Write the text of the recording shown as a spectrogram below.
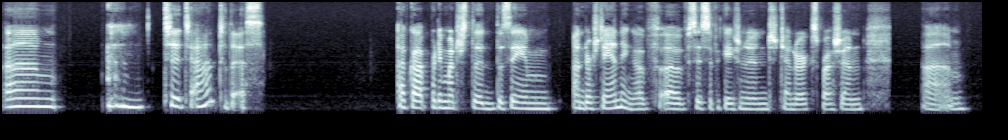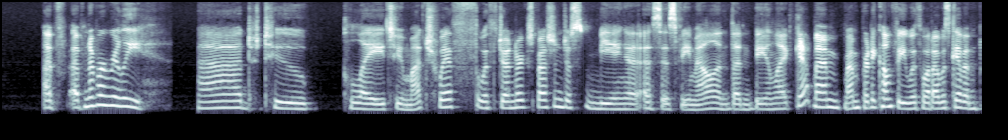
um, to to add to this. I've got pretty much the the same understanding of of sissification and gender expression. Um, I've I've never really had to play too much with with gender expression, just being a, a cis female and then being like, "Yep, I'm I'm pretty comfy with what I was given."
